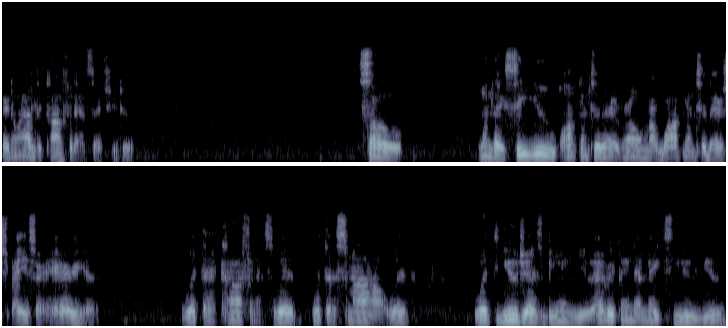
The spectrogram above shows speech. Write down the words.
They don't have the confidence that you do. So when they see you walk into that room or walk into their space or area with that confidence, with with a smile, with with you just being you, everything that makes you you,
